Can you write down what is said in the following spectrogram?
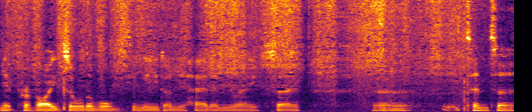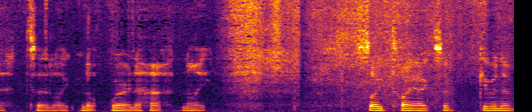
it provides all the warmth you need on your head anyway. So uh, I tend to, to like not wearing a hat at night. Side tie outs have given a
